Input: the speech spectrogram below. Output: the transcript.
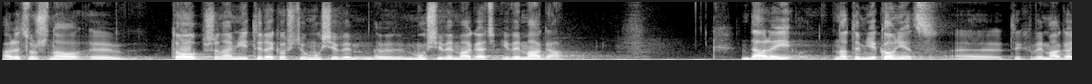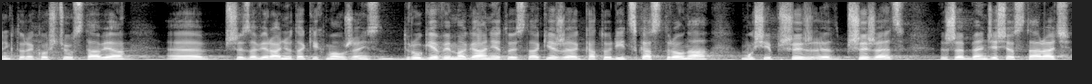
ale cóż, no, y, to przynajmniej tyle Kościół musi, y, musi wymagać i wymaga. Dalej, na tym nie koniec e, tych wymagań, które Kościół stawia e, przy zawieraniu takich małżeństw. Drugie wymaganie to jest takie, że katolicka strona musi przyrzec, przyrzec, że będzie się starać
